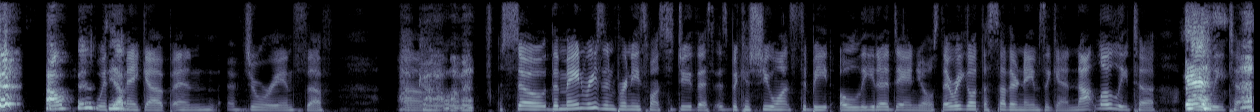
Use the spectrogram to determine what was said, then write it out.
outfits. with Yep. makeup and jewelry and stuff. Oh god, I Um, love it. So the main reason Bernice wants to do this is because she wants to beat Olita Daniels. There we go with the southern names again. Not Lolita, Yes, Olita.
